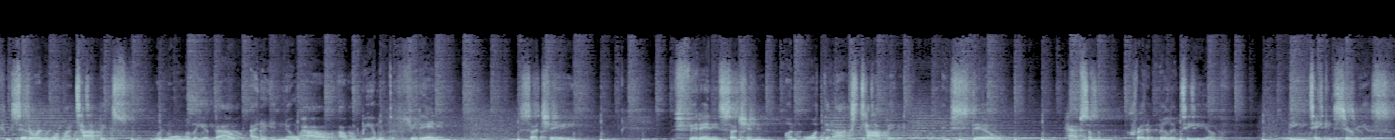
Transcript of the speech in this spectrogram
considering what my topics were normally about, I didn't know how I would be able to fit in such a fit in such an unorthodox topic and still have some credibility of being taken serious.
